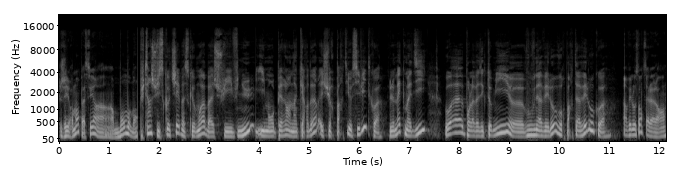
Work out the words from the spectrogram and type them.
j'ai vraiment passé un, un bon moment. Putain, je suis scotché parce que moi, bah, je suis venu, ils m'ont opéré en un quart d'heure et je suis reparti aussi vite, quoi. Le mec m'a dit, ouais, pour la vasectomie, euh, vous venez à vélo, vous repartez à vélo, quoi. Un vélo sans selle, alors. hein.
